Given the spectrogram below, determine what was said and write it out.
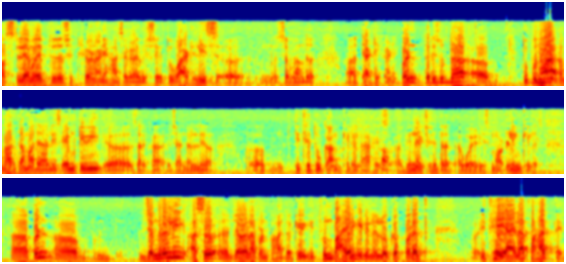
ऑस्ट्रेलियामध्ये तुझं शिक्षण आणि हा सगळा विषय तू वाढलीस संबंध अ, त्या ठिकाणी. पण तरी सुद्धा तू पुन्हा भारतामध्ये आलीस. एमटीव्ही सारखा चॅनलने तिथे तू काम केलेलं आहेस. अभिनयाच्या क्षेत्रात वळलीस मॉडेलिंग केलंस. पण जनरली असं ज्यावेळेला आपण पाहतो की इथून बाहेर गेलेले लोक परत इथे यायला पाहत नाहीत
